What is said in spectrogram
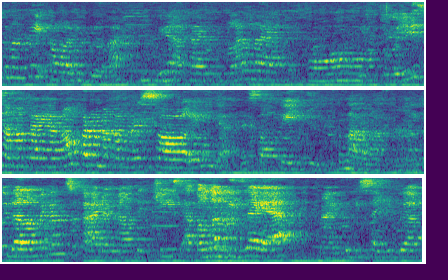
tuh nanti kalau dibelah dia akan meleleh. oh Gitu. Jadi sama kayak kamu pernah makan risol ini enggak? Risol keju. pernah Nah, itu dalamnya kan suka ada melted cheese atau enggak Hmm. pizza ya. Nah, itu bisa juga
